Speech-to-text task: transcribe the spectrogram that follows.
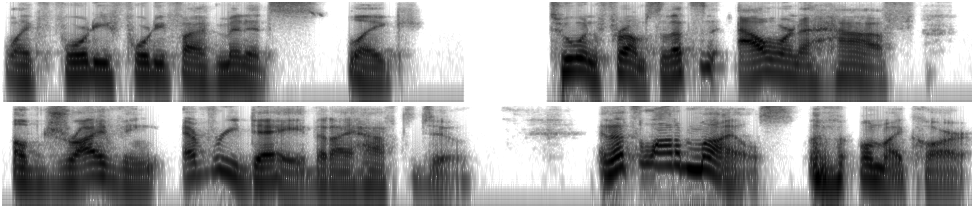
like 40 45 minutes like to and from. So that's an hour and a half of driving every day that I have to do. And that's a lot of miles on my car.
